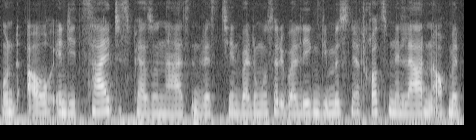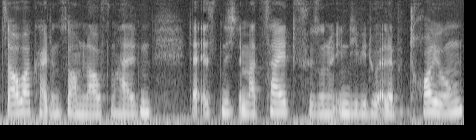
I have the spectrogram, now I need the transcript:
und auch in die Zeit des Personals investieren, weil du musst halt überlegen, die müssen ja trotzdem den Laden auch mit Sauberkeit und so am Laufen halten. Da ist nicht immer Zeit für so eine individuelle Betreuung.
